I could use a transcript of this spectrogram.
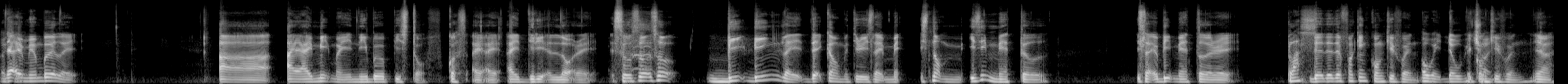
Then I remember like, uh, I, I made my neighbor pissed off because I, I I did it a lot, right? So so so be, being like that kind of material is like it's not is it metal? It's like a bit metal, right? Plus. The the, the fucking concave one. oh wait, the the which one? concave one. Yeah.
